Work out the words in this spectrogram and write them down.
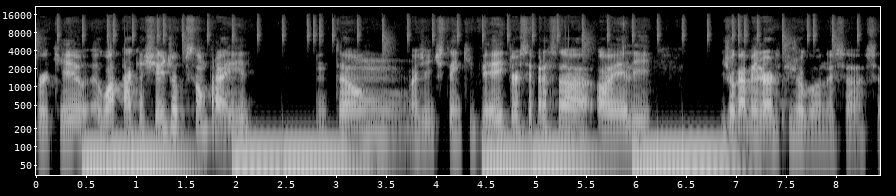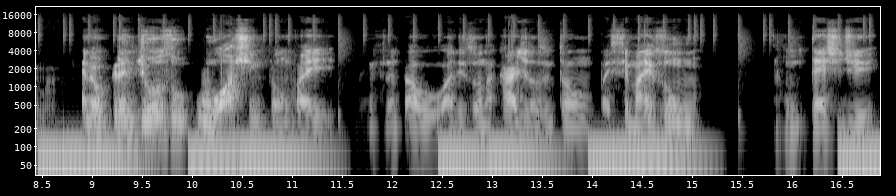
Porque o ataque é cheio de opção para ele. Então a gente tem que ver e torcer para essa OL jogar melhor do que jogou nessa semana. É, meu grandioso Washington vai enfrentar o Arizona Cardinals, então vai ser mais um um teste de,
